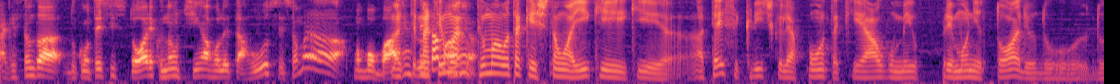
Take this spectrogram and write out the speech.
a questão da, do contexto histórico não tinha a roleta russa, isso é uma, uma bobagem. Mas, mas tem, uma, tem uma outra questão aí que, que até esse crítico ele aponta que é algo meio premonitório do, do,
